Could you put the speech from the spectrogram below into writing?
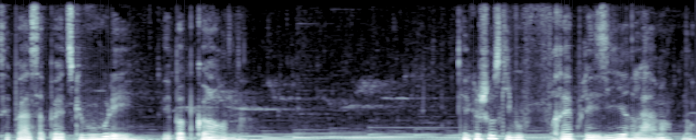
sais pas, ça peut être ce que vous voulez, des pop-corn. Quelque chose qui vous ferait plaisir là maintenant.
